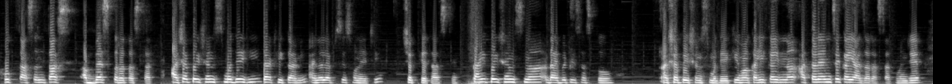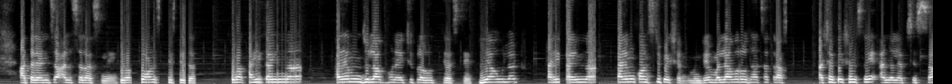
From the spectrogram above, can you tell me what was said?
खूप तासन तास अभ्यास करत असतात अशा पेशंट्स मध्येही त्या ठिकाणी अॅनोलॅप्सिस होण्याची शक्यता असते. काही पेशंट्सना डायबिटीस असतो अशा पेशंट्समध्ये किंवा काही काहींना आतड्यांचे काही आजार असतात म्हणजे आतड्यांचा अल्सर असणे किंवा क्रॉन्स डिसीज किंवा काही काहींना कायम जुलाब होण्याची प्रवृत्ती असते. या उलट काही काहींना कायम कॉन्स्टिपेशन म्हणजे मलावरोधाचा त्रास अशा पेशंट्सने अॅनोलॅप्सिसचा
